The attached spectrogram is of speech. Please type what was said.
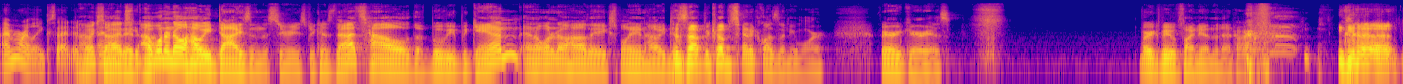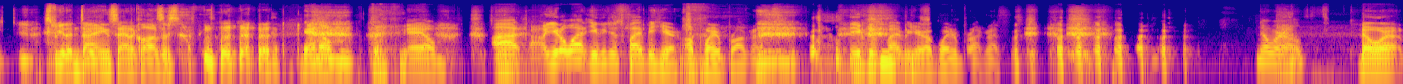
I'm really excited. I'm excited. super I want to know how he dies in the series because that's how the movie began, and I want to know how they explain how he does not become Santa Claus anymore. Very curious. Where can people find you on the net, Harv? Speaking of dying Santa Clauses. Damn. Damn. Uh, you know what? You can just find me here on Point of Progress. you can find me here on Point of Progress. Nowhere else. Nowhere.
